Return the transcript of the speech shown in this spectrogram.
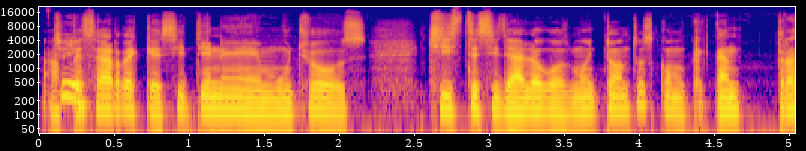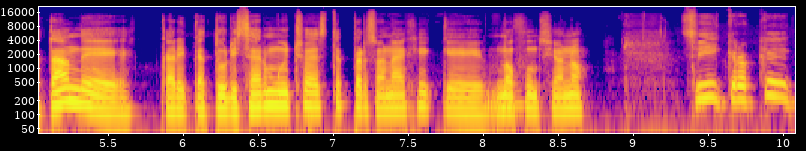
a Sí. pesar de que sí tiene muchos chistes y diálogos muy tontos, como que tratan de caricaturizar mucho a este personaje que no funcionó. Sí, creo que,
